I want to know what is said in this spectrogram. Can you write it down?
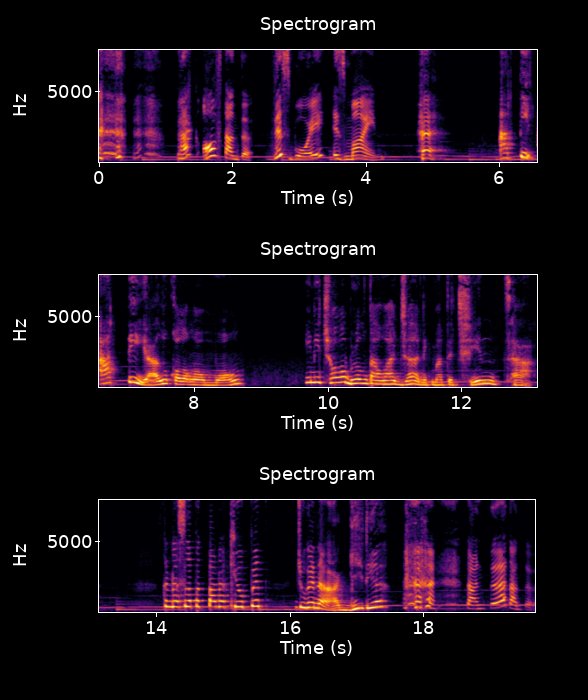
Back off, tante. This boy is mine. Heh, hati-hati ya lu kalau ngomong. Ini cowok belum tahu aja nikmatnya cinta. Kena selepet panah Cupid juga nagih dia. tante, tante.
